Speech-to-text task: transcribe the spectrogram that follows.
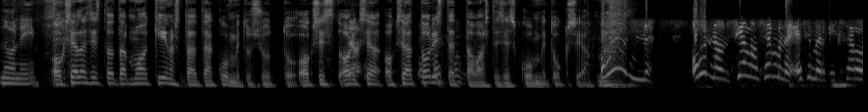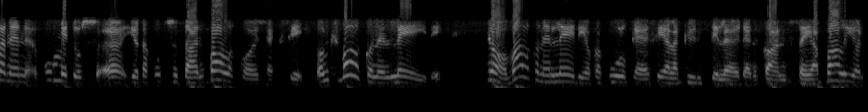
no niin. Onko siellä siis, tota, mua kiinnostaa tämä kummitusjuttu. Onko, siis, onko, siellä, onko siellä todistettavasti siis kummituksia? Mä, On! On, on. Siellä on semmoinen, esimerkiksi sellainen kummitus, jota kutsutaan valkoiseksi. Oliko se valkoinen leidi? Joo, valkoinen leidi, joka kulkee siellä kynttilöiden kanssa. Ja paljon,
